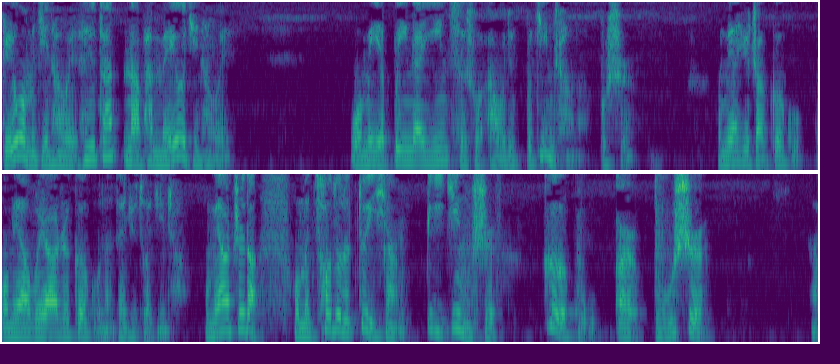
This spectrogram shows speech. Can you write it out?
给我们进场位，他就他哪怕没有进场位，我们也不应该因此说啊，我就不进场了。不是，我们要去找个股，我们要围绕着个股呢再去做进场。我们要知道，我们操作的对象毕竟是个股，而不是啊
